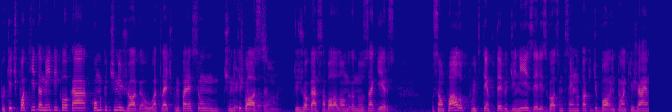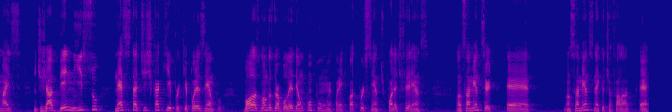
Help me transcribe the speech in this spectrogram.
porque tipo aqui também tem que colocar como que o time joga. O Atlético me parece um time que gosta né? de jogar essa bola longa nos zagueiros. O São Paulo, por muito tempo teve o Diniz, eles gostam de sair no toque de bola. Então aqui já é mais. A gente já vê nisso, nessa estatística aqui. Porque, por exemplo, bolas longas do Arboleda é 1,1, é 44%. Tipo, olha a diferença. Lançamentos, é, lançamentos né, que eu tinha falado, é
